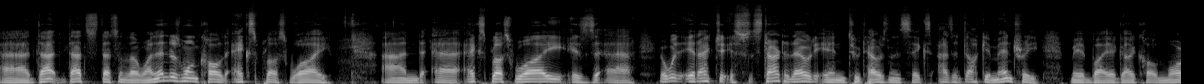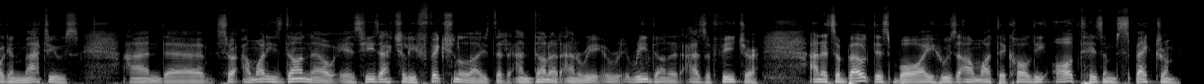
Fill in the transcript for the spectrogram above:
Uh, that that's that's another one. Then there's one called X plus Y, and uh, X plus Y is uh, it, it actually started out in 2006 as a documentary made by a guy called Morgan Matthews, and uh, so and what he's done now is he's actually fictionalized it and done it and re- redone it as a feature, and it's about this boy who's on what they call the autism spectrum,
